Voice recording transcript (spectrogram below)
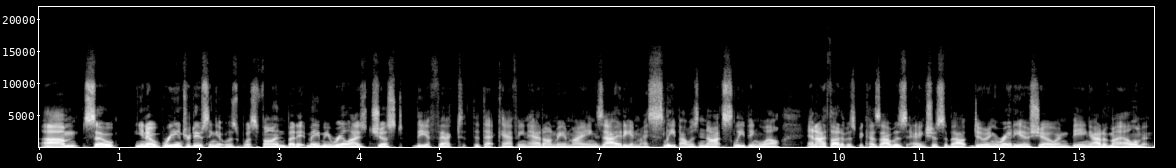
Um, so you know, reintroducing it was was fun, but it made me realize just the effect that that caffeine had on me and my anxiety and my sleep. I was not sleeping well, and I thought it was because I was anxious about doing a radio show and being out of my element.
